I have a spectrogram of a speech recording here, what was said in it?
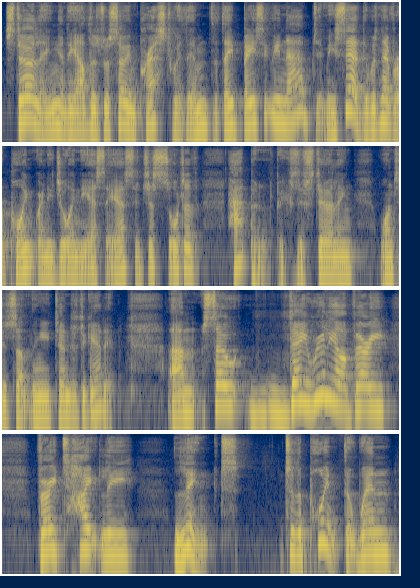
Stirling and the others were so impressed with him that they basically nabbed him. He said there was never a point when he joined the SAS, it just sort of happened because if Stirling wanted something, he tended to get it. Um, so they really are very, very tightly linked to the point that when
